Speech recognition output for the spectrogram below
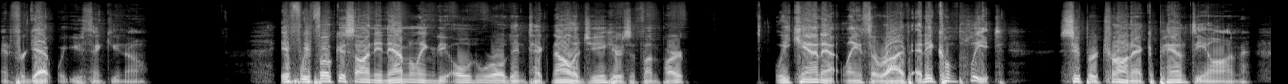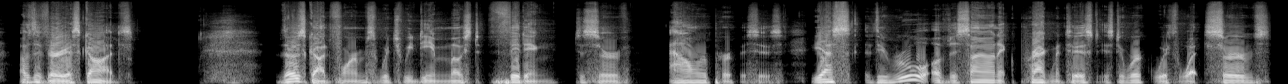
and forget what you think you know. If we focus on enameling the old world in technology, here's a fun part, we can at length arrive at a complete supertronic pantheon of the various gods those God forms which we deem most fitting to serve our purposes. Yes, the rule of the psionic pragmatist is to work with what serves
